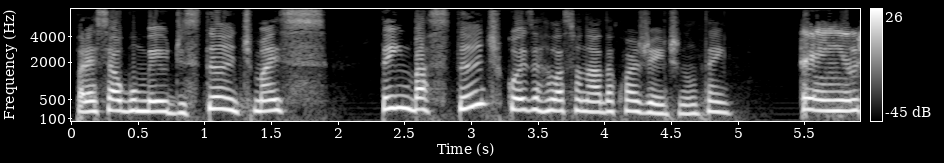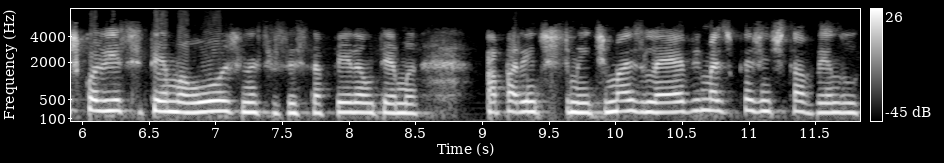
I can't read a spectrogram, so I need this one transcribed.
Parece algo meio distante, mas tem bastante coisa relacionada com a gente, não tem? Tem, eu escolhi esse tema hoje, nessa sexta-feira, é um tema aparentemente mais leve, mas o que a gente está vendo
